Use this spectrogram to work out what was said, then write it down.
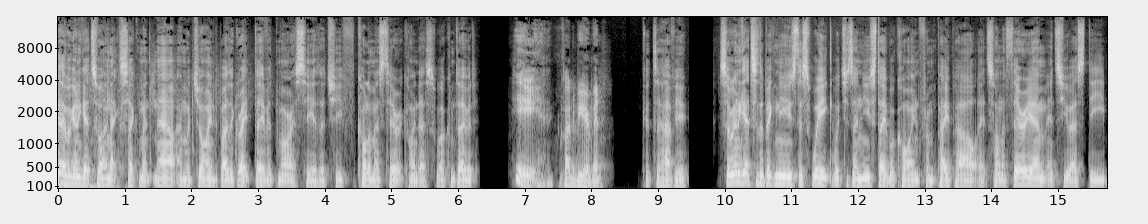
Okay, we're going to get to our next segment now, and we're joined by the great David Morris. He is a chief columnist here at Coindesk. Welcome, David. Hey, glad to be here, Ben. Good to have you. So, we're going to get to the big news this week, which is a new stablecoin from PayPal. It's on Ethereum, it's USD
